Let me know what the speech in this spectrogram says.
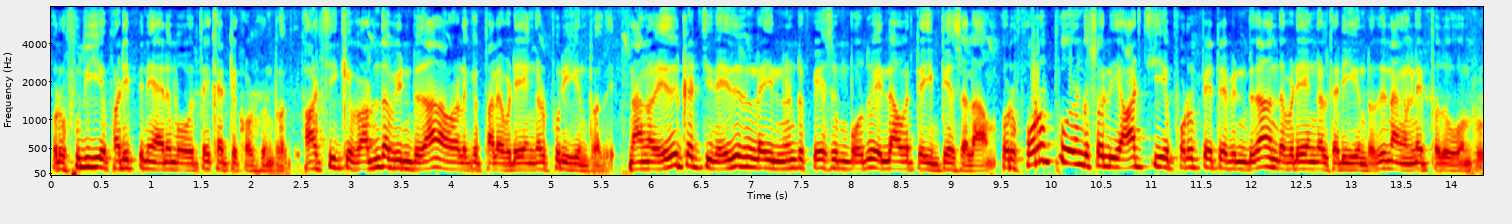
ஒரு புதிய படிப்பினை அனுபவத்தை கற்றுக்கொள்கின்றது. ஆட்சிக்கு வந்த பின்புதான் அவர்களுக்கு பல விடயங்கள் புரிகின்றது. நாங்கள் எதிர்கட்சியின் எதிர்நிலையில் நின்று பேசும்போது எல்லாவற்றையும் பேசலாம். ஒரு பொறுப்பு என்று சொல்லி ஆட்சியை பொறுப்பேற்ற பின்புதான் அந்த விடயங்கள் தெரிகின்றது நாங்கள் நினைப்பது போன்று.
